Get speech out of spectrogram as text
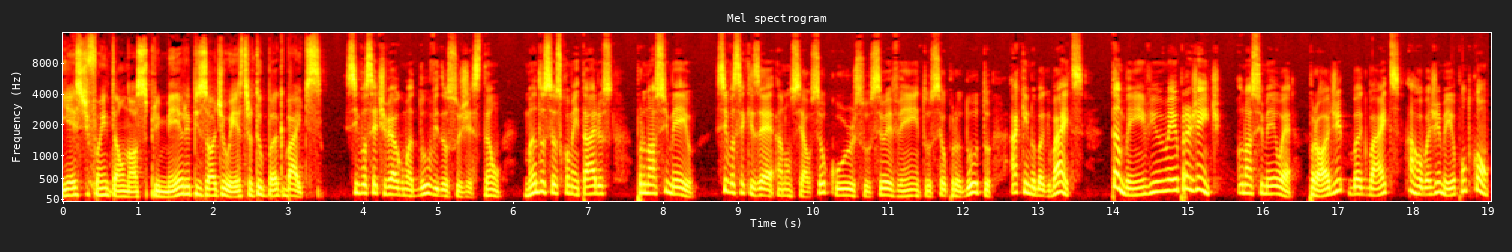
E este foi então o nosso primeiro episódio extra do Bug Bites. Se você tiver alguma dúvida ou sugestão, manda os seus comentários para o nosso e-mail. Se você quiser anunciar o seu curso, o seu evento, o seu produto aqui no Bug Bites, também envie um e-mail para a gente. O nosso e-mail é prodbugbites.gmail.com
